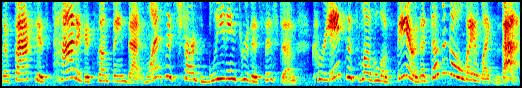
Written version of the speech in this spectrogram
the fact is, panic is something that once it starts bleeding through the system, creates this level of fear that doesn't go away like that.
